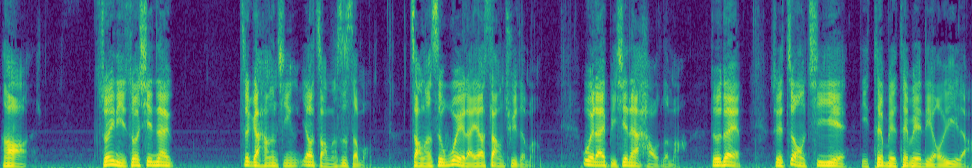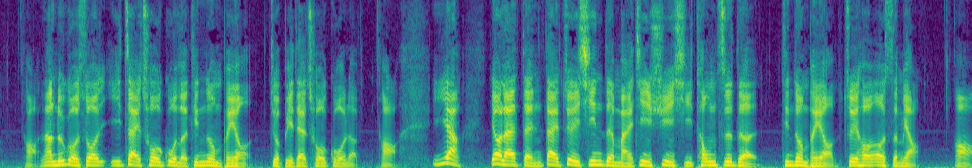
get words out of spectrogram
啊，所以你说现在这个行情要涨的是什么？涨的是未来要上去的嘛？未来比现在好的嘛？对不对？所以这种企业你特别特别留意了。好，那如果说一再错过的听众朋友，就别再错过了。好，一样要来等待最新的买进讯息通知的听听众朋友，最后二十秒啊，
